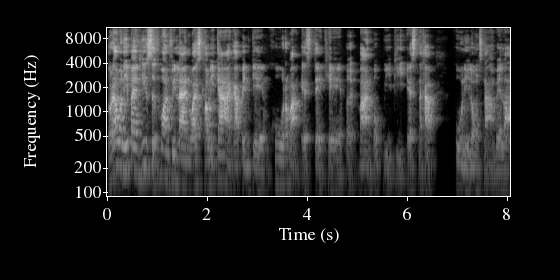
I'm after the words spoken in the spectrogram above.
ตัวแรกวันนี้เป็นที่ศึกฟุตบอลฟินแลนด์ไวส์คาลิก้าครับ เป็นเกมคู่ระหว่าง SJK เปิดบ้านพบ VPS นะครับ คู่นี้ลงสนามเวลา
